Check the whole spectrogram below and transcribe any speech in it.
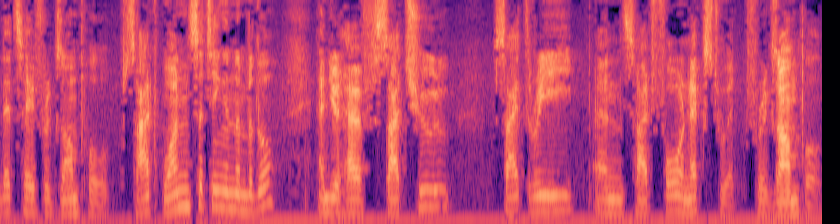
let's say, for example, site 1 sitting in the middle, and you'd have site 2, site 3, and site 4 next to it, for example.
